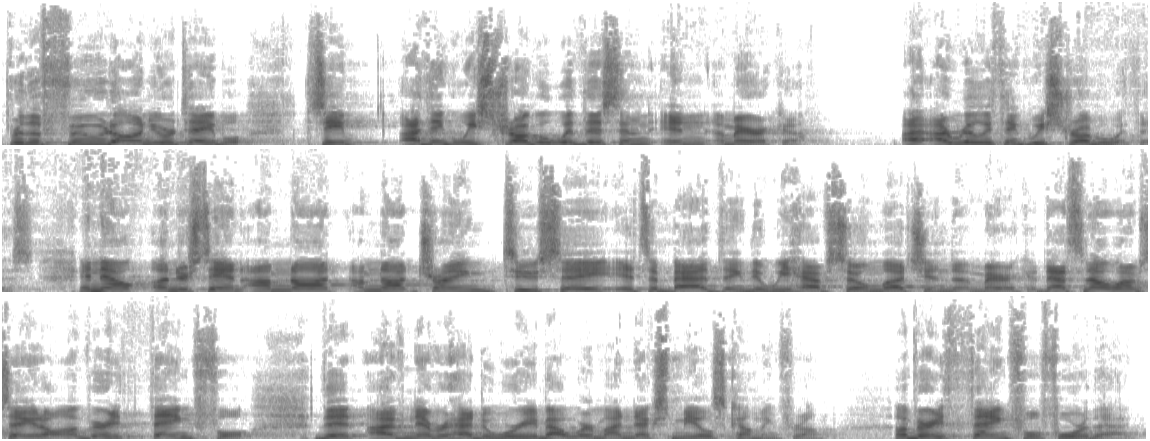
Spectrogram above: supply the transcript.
for the food on your table. See, I think we struggle with this in, in America. I, I really think we struggle with this. And now, understand, I'm not, I'm not trying to say it's a bad thing that we have so much in America. That's not what I'm saying at all. I'm very thankful that I've never had to worry about where my next meal's coming from. I'm very thankful for that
